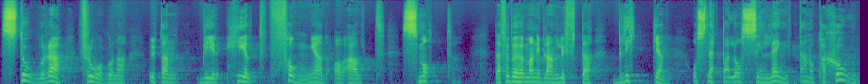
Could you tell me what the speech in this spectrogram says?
stora frågorna, utan blir helt fångad av allt smått. Därför behöver man ibland lyfta blicken och släppa loss sin längtan och passion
